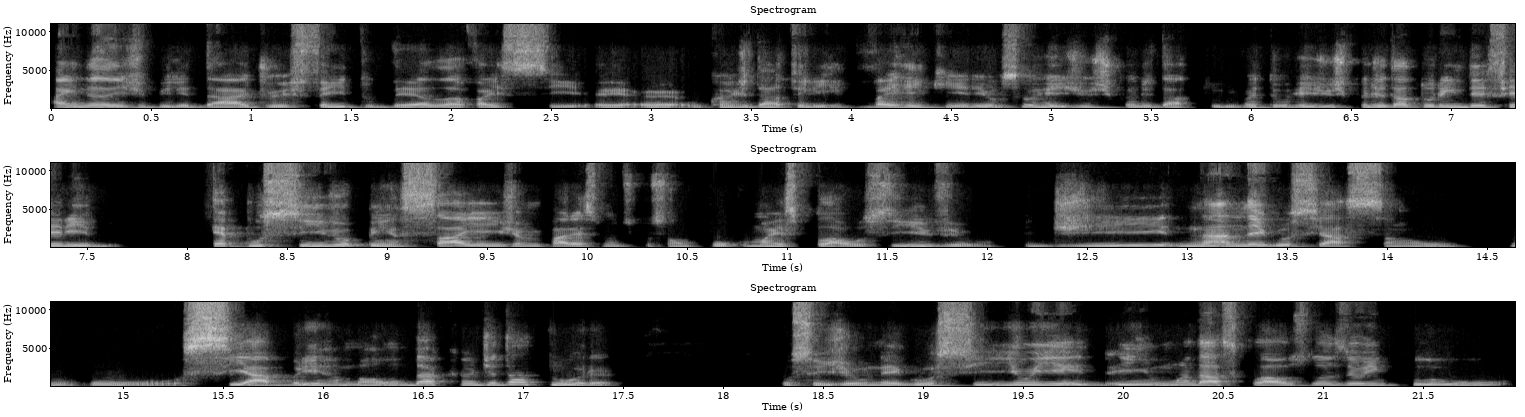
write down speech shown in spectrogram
a inelegibilidade, o efeito dela vai ser, é, é, o candidato ele vai requerer o seu registro de candidatura e vai ter o registro de candidatura indeferido. É possível pensar, e aí já me parece uma discussão um pouco mais plausível, de, na negociação, o, o se abrir mão da candidatura. Ou seja, eu negocio e em uma das cláusulas eu incluo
